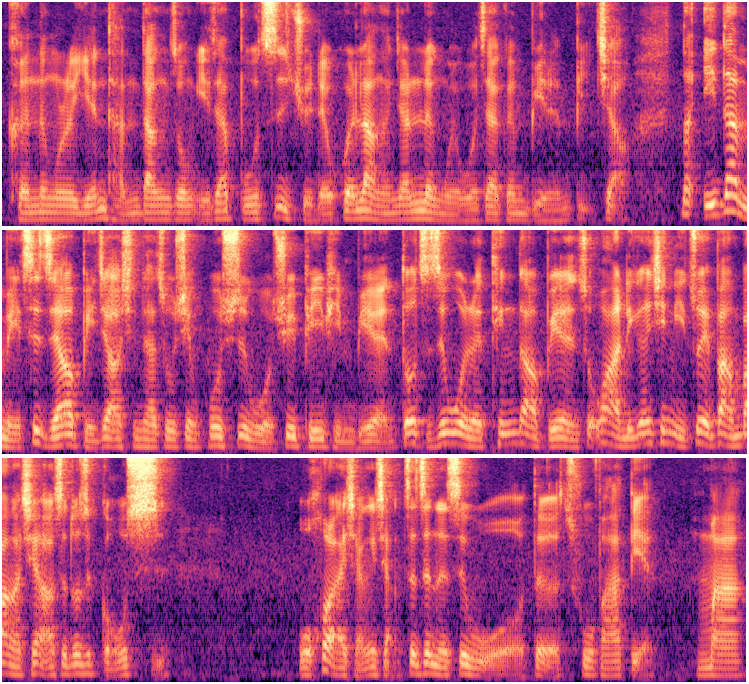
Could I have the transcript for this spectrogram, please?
可能我的言谈当中，也在不自觉的会让人家认为我在跟别人比较。那一旦每次只要比较心态出现，或是我去批评别人，都只是为了听到别人说：“哇，李根新你最棒棒的，其他老师都是狗屎。”我后来想一想，这真的是我的出发点吗？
